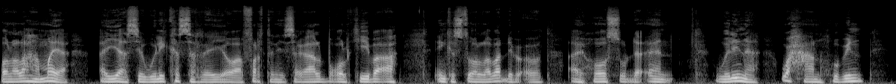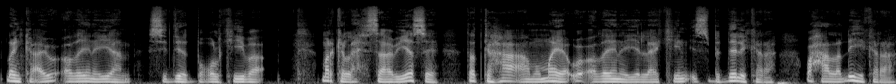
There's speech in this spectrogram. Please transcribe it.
Ololaha maya ayaase weli ka sarreeya oo afartan iyo sagaal boqolkiiba ah. Inkastoo laba dhibcood ay hoos u dhaceen welina waxaan hubin dhanka ay u codaynayaan siddeed boqolkiiba. Marka la xisaabiyase dadka haa ama maya u codaynaya laakiin isbedeli kara waxaa la dhihi karaa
